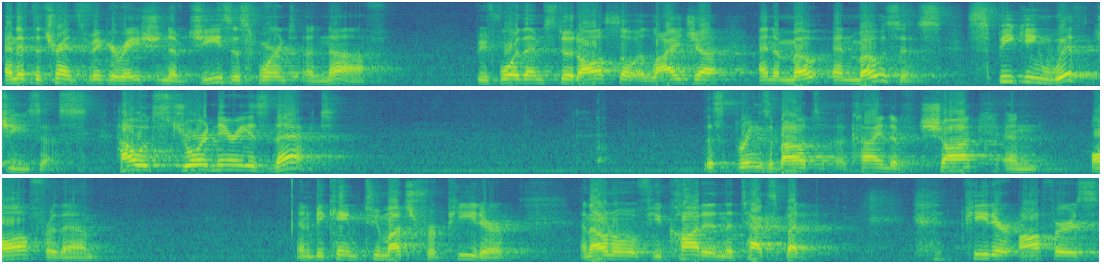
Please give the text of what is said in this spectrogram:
And if the transfiguration of Jesus weren't enough, before them stood also Elijah and, and Moses, speaking with Jesus. How extraordinary is that? This brings about a kind of shock and awe for them. And it became too much for Peter. And I don't know if you caught it in the text, but Peter offers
